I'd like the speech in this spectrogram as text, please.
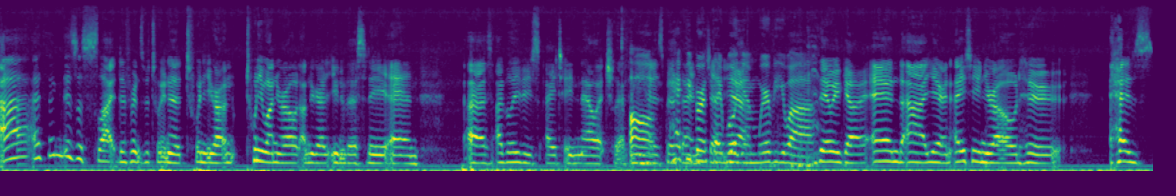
Uh, I think there's a slight difference between a 20 year old, 21 year old undergrad at university and uh, I believe he's 18 now. Actually, I think he Oh, had his birthday. happy birthday, Jan- yeah. William, wherever you are. There we go. And uh, yeah, an 18 year old who has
